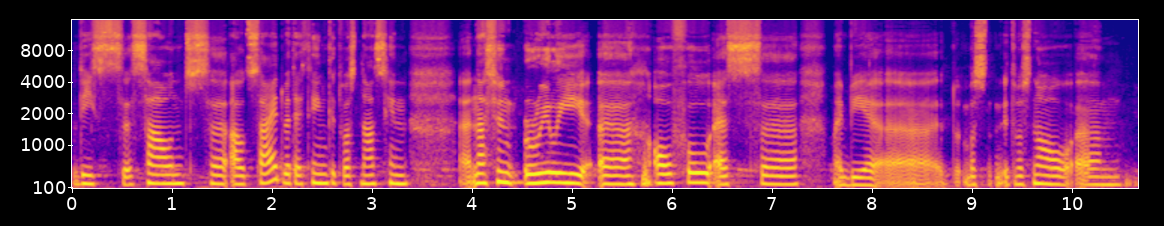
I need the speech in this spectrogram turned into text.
these sounds uh, outside, but I think it was nothing, nothing really awful as maybe it was. It was no. Um,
